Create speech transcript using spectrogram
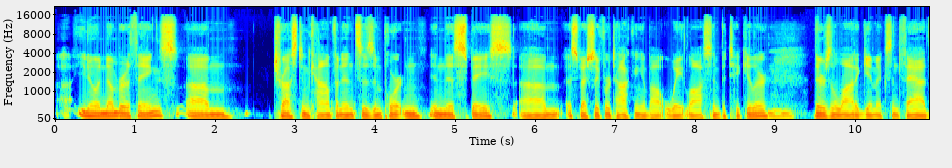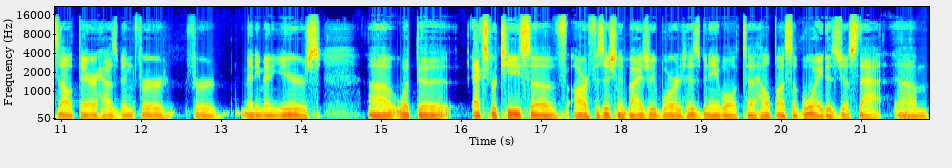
Uh, you know, a number of things. Um, trust and confidence is important in this space, um, especially if we're talking about weight loss in particular. Mm-hmm. There's a lot of gimmicks and fads out there, has been for for many many years. Uh, what the expertise of our physician advisory board has been able to help us avoid is just that. Um,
